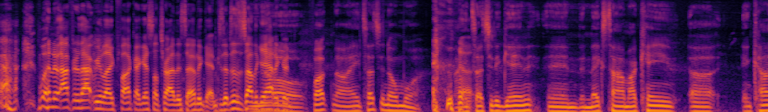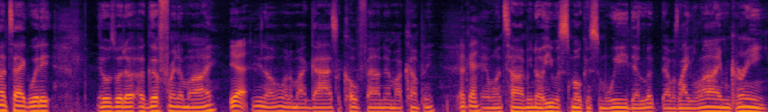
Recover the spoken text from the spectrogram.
when after that we were like, fuck, I guess I'll try this out again. Because it doesn't sound like you had a good No, fuck no, I ain't touch it no more. I ain't touch it again. And the next time I came uh, in contact with it, it was with a, a good friend of mine. Yeah. You know, one of my guys, a co-founder in my company. Okay. And one time, you know, he was smoking some weed that looked that was like lime green.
